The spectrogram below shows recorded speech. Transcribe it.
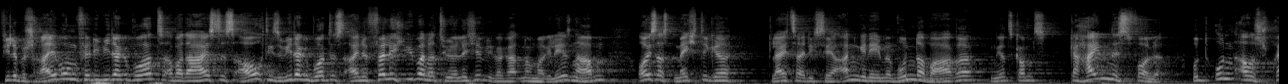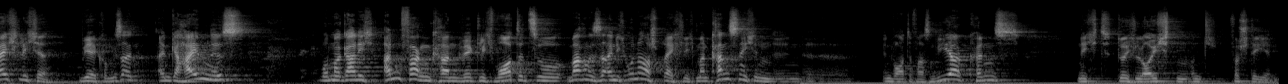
viele Beschreibungen für die Wiedergeburt, aber da heißt es auch, diese Wiedergeburt ist eine völlig übernatürliche, wie wir gerade nochmal gelesen haben, äußerst mächtige, gleichzeitig sehr angenehme, wunderbare und jetzt kommt es, geheimnisvolle und unaussprechliche Wirkung. Es ist ein, ein Geheimnis, wo man gar nicht anfangen kann, wirklich Worte zu machen. Es ist eigentlich unaussprechlich. Man kann es nicht in, in, äh, in Worte fassen. Wir können es nicht durchleuchten und verstehen.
